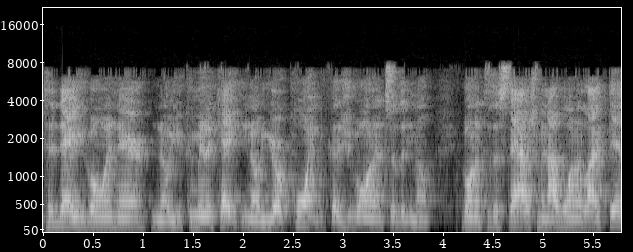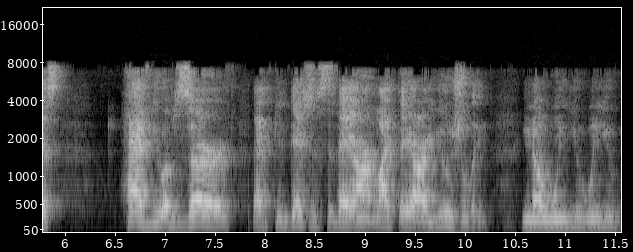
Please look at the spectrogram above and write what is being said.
Today you go in there, you know, you communicate, you know, your point because you're going into the, you know, going into the establishment. I want it like this. Have you observed that the conditions today aren't like they are usually? You know, when you when you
